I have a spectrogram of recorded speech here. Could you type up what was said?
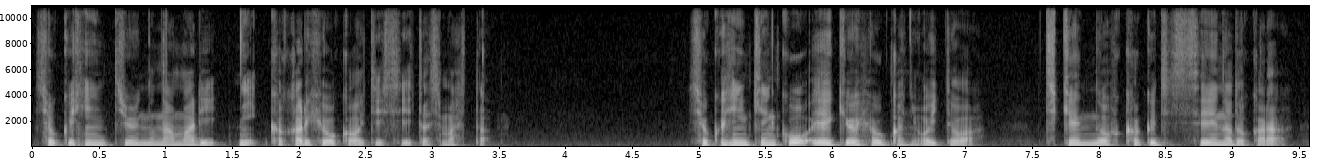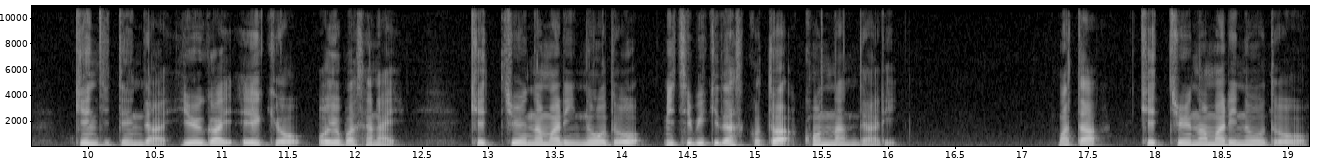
食品中の鉛にかかる評価を実施いたしました。食品健康影響評価においては知見の不確実性などから現時点では有害影響を及ばさない血中鉛濃度を導き出すことは困難でありまた血中鉛濃度を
